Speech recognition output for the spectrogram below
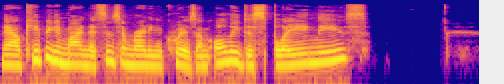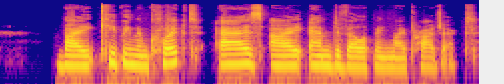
Now, keeping in mind that since I'm writing a quiz, I'm only displaying these by keeping them clicked as I am developing my project.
